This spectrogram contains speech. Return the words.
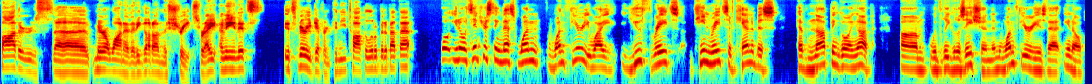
father's uh, marijuana that he got on the streets, right? I mean, it's it's very different. Can you talk a little bit about that? Well, you know, it's interesting. That's one one theory why youth rates, teen rates of cannabis have not been going up um, with legalization. And one theory is that, you know,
